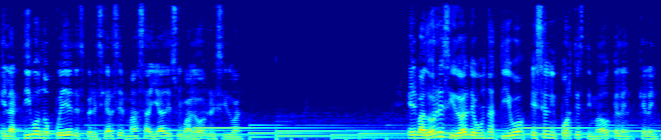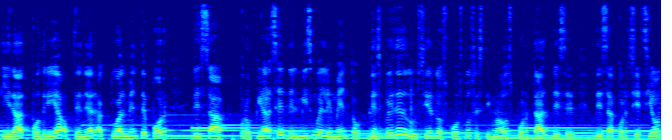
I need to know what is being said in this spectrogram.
El activo no puede despreciarse más allá de su valor residual. El valor residual de un activo es el importe estimado que la, entidad podría obtener actualmente por desapropiarse del mismo elemento, después de deducir los costos estimados por tal desapreciación.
